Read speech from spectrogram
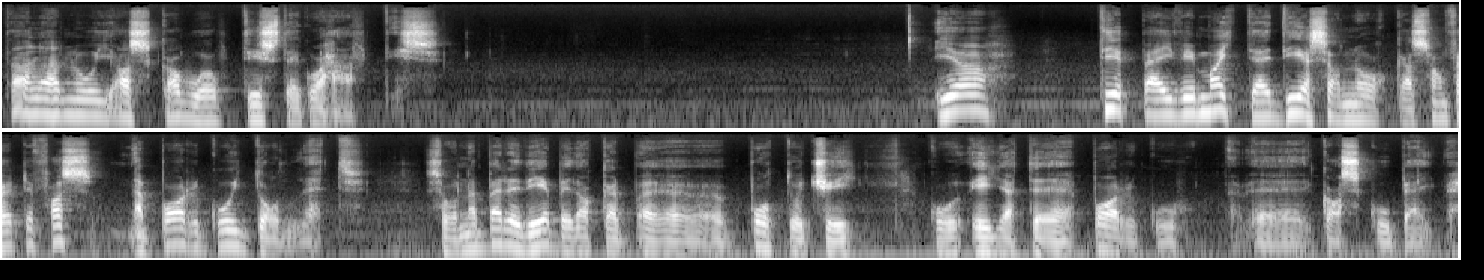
Täällä on jaska vuottiste kun häftis. Ja tiepäivi maittaa tiesa nohka, som för det fast när bara det bedakar äh, pototsi, kun iljat parku äh, kaskupäivä.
